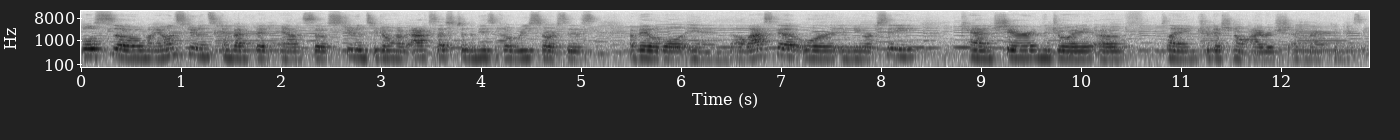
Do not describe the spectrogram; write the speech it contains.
Both so my own students can benefit and so students who don't have access to the musical resources available in Alaska or in New York City can share in the joy of playing traditional Irish and American music.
